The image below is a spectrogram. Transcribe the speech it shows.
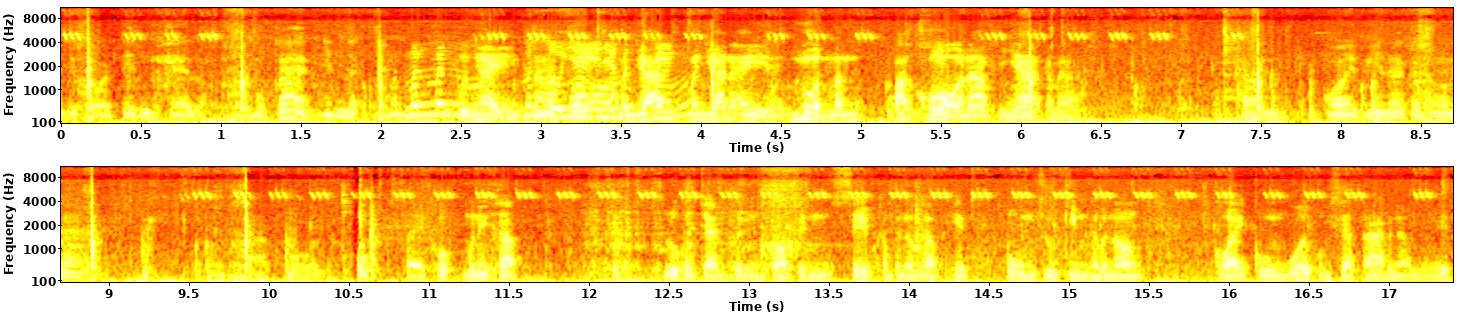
เดี๋ยวเขาเต้นแค่หรอบอกกล้ากินแหละมันมันมันตัวใหญ่มันตัวใหญ่เนี่ยมัมันนยันแข็งมันยันไอ้หนวดมันปักคอนะพี่ยากกันนะทำก้อยปีนะกับหัวหน้าตาโคนคลุกใส่คลุกมื้อนี้ครับ ลูกกำจันทร์เพิ่นก็เป็นเซฟครับพี่น้องครับเฮ็ดปรุงชูกินครับพี่น้อง ก้อยกุ้งโอ้ยผมเสียบตาพี่น้องนี่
